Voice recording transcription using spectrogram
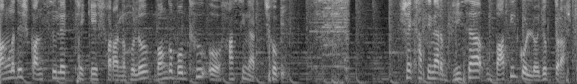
বাংলাদেশ কনসুলেট থেকে সরানো হল বঙ্গবন্ধু ও হাসিনার ছবি। শেখ হাসিনার ভিসা বাতিল করল যুক্তরাষ্ট্র।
